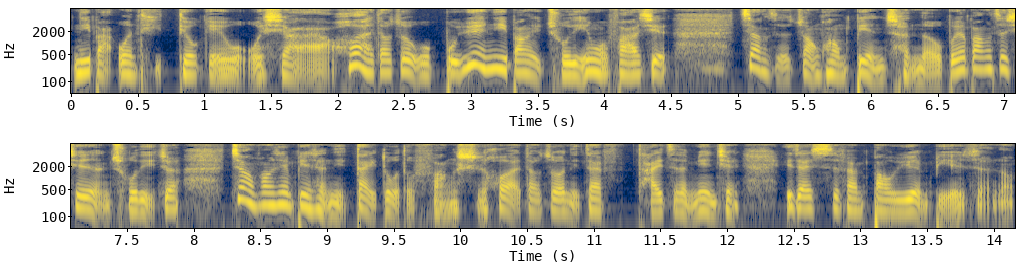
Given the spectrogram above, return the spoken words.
你把问题丢给我，我下来啊。后来到最后，我不愿意帮你处理，因为我发现这样子的状况变成了我不要帮这些人处理，就这样方向变成你怠惰的方式。后来到最后，你在孩子的面前一再示范抱怨别人哦，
